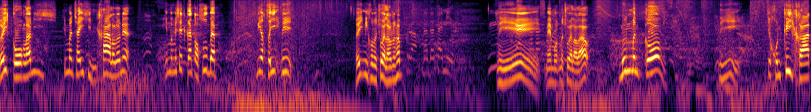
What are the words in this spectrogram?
เฮ้ยโกงแล้วนี่ ที่มันใช้หินฆ่าเราแล้วเนี่ย นี่มันไม่ใช่การต่อสู้แบบเบียกสีนี่ เฮ้ย มีคนมาช่วยเรานะครับ นี่ แม่มดมาช่วยเราแล้ว มึงมันโกง นี่จะคนขี้ขาด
